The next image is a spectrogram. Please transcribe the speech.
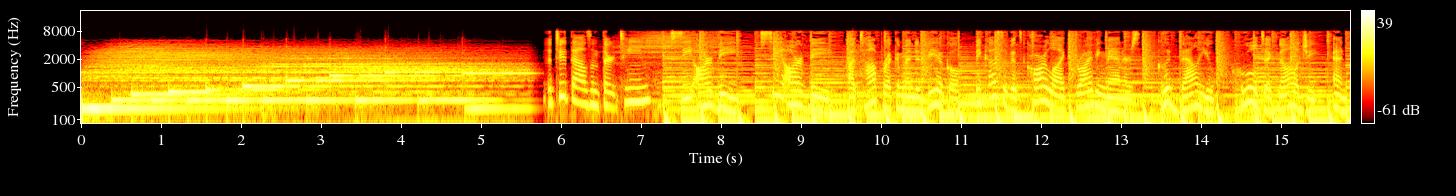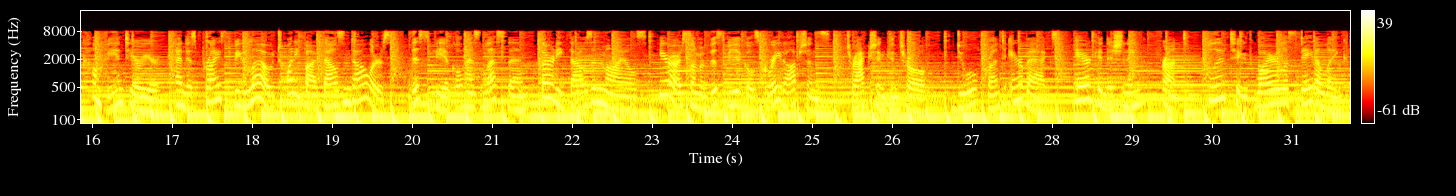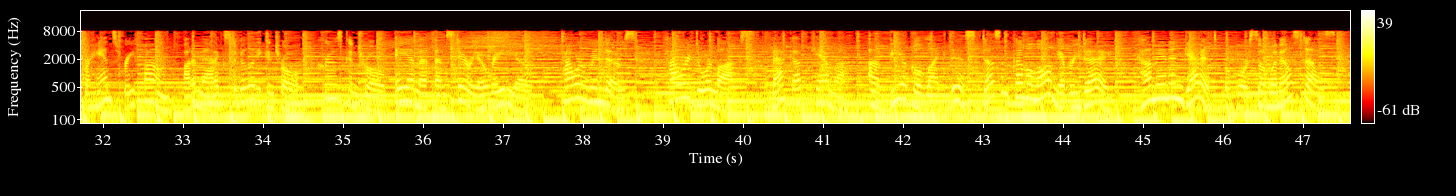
The 2013 CRV. CRV, a top recommended vehicle because of its car-like driving manners, good value, cool technology, and comfy interior, and is priced below $25,000. This vehicle has less than 30,000 miles. Here are some of this vehicle's great options. Traction control, dual front airbags, air conditioning, front, Bluetooth wireless data link for hands-free phone, automatic stability control, cruise control, AM FM stereo radio, power windows, power door locks, backup camera. A vehicle like this doesn't come along every day. Come in and get it before someone else does.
